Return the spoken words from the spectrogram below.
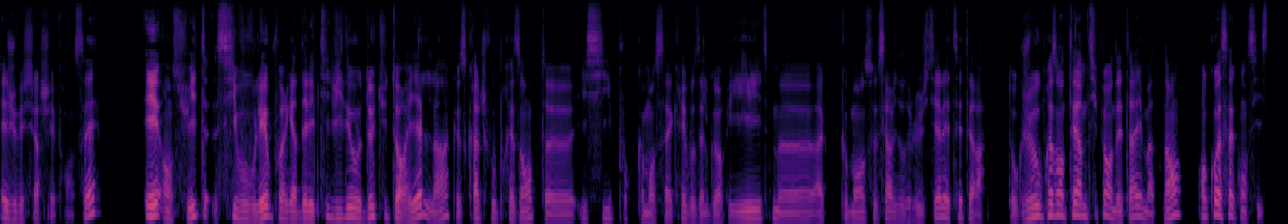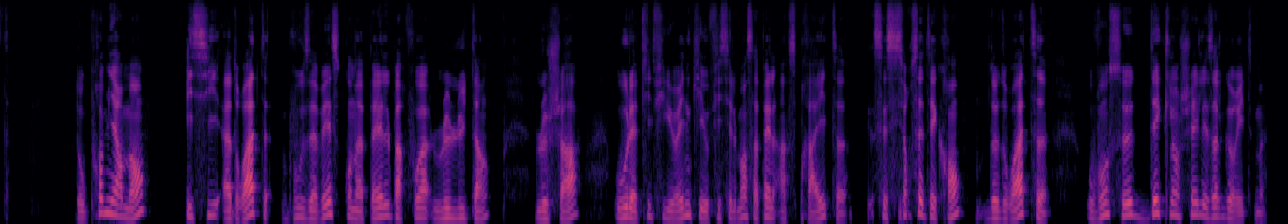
et je vais chercher français. Et ensuite, si vous voulez, vous pouvez regarder les petites vidéos de tutoriel là, que Scratch vous présente euh, ici pour commencer à créer vos algorithmes, euh, à comment se servir de logiciel, etc. Donc je vais vous présenter un petit peu en détail maintenant en quoi ça consiste. Donc premièrement, ici à droite, vous avez ce qu'on appelle parfois le lutin, le chat, ou la petite figurine qui officiellement s'appelle un sprite. C'est sur cet écran de droite où vont se déclencher les algorithmes.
